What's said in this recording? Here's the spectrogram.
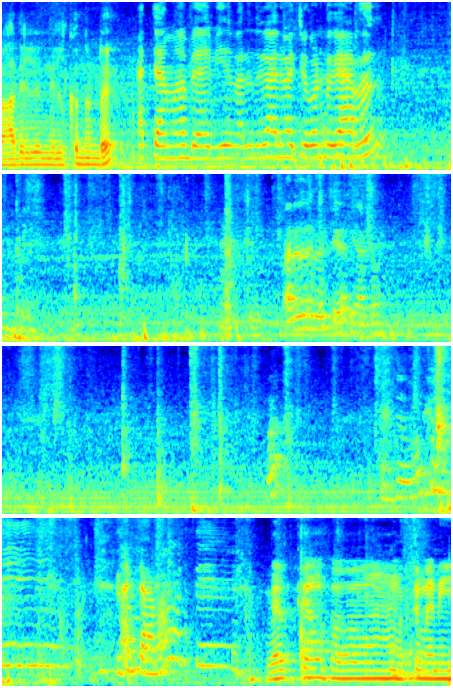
വാതിലിൽ നിൽക്കുന്നുണ്ട്. അച്ഛമ്മ ബേബിയെ കയറ് അച്ഛമ്മ മുത്തേ വെൽക്കം ഹോം മുത്തുമണി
